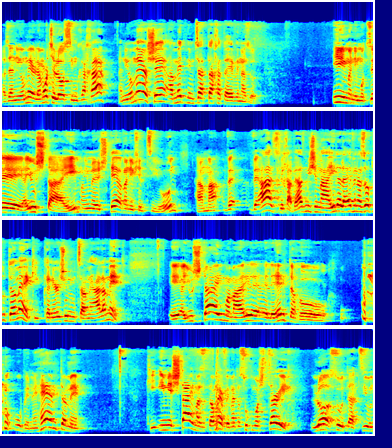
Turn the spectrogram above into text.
אז אני אומר, למרות שלא עושים ככה, אני אומר שהמת נמצא תחת האבן הזאת. אם אני מוצא, היו שתיים, אני אומר שתי אבנים של ציון, המה, ו, ואז, סליחה, ואז מי שמעיל על האבן הזאת הוא טמא, כי כנראה שהוא נמצא מעל המת. אה, היו שתיים, המעיל אליהן טהור, וביניהם טמא. כי אם יש שתיים, אז אתה אומר, באמת עשו כמו שצריך. לא עשו את הציון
